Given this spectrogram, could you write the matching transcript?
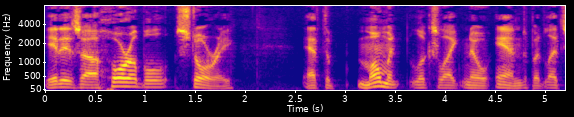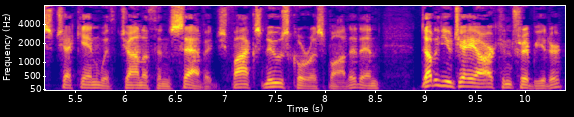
It is a horrible story. At the moment, looks like no end, but let's check in with Jonathan Savage, Fox News correspondent and WJR contributor,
